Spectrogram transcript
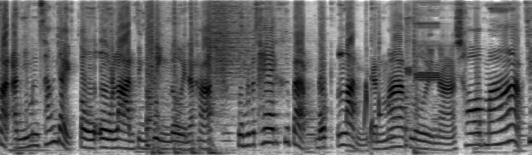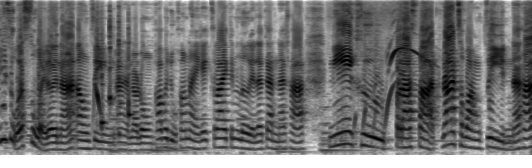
สัตว์อันนี้มันช่างใหญ่โตโอลานจริง ๆ เลยนะคะ ภูมิประเทศคือแบบลดหลั่นกันมากเลยนะ ชอบมาก ที่ที่สุดว่าสวยเลยนะ เอาจริงอ่าเราลงเข้าไปดูข้างในใกล้ ๆ กันเลยแล้วกันนะคะ นี่คือปราสาทราชวังจีนนะคะ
